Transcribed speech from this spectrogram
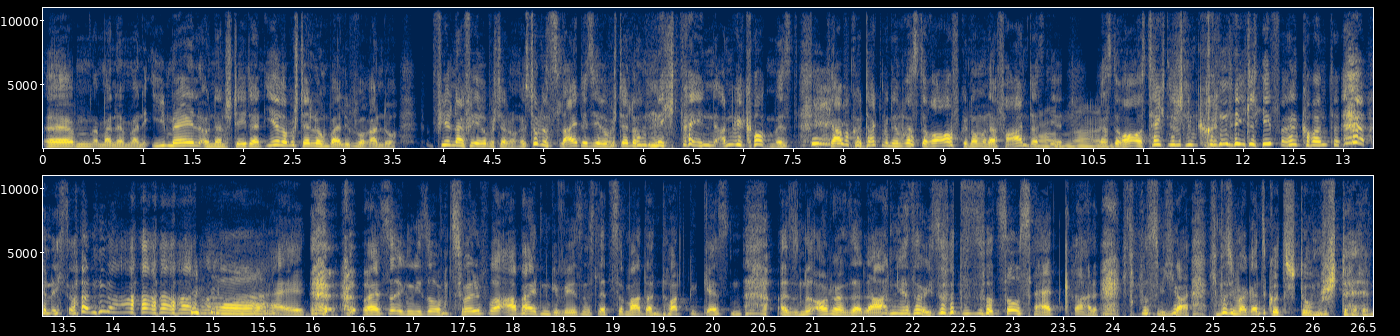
ähm, meine meine E-Mail und dann steht dann Ihre Bestellung bei Lieferando. Vielen Dank für Ihre Bestellung. Es tut uns leid, dass Ihre Bestellung nicht bei Ihnen angekommen ist. Ich habe Kontakt mit dem Restaurant aufgenommen und erfahren, dass oh, die Restaurant aus technischen Gründen nicht liefern konnte. Und ich so, nein. Weißt du, irgendwie so um 12 Uhr arbeiten gewesen, das letzte Mal dann dort gegessen. Also nur auch noch in Laden. Jetzt habe ich so, das ist so, so sad gerade. Ich muss mich mal, ich muss mich mal ganz kurz stumm stellen.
